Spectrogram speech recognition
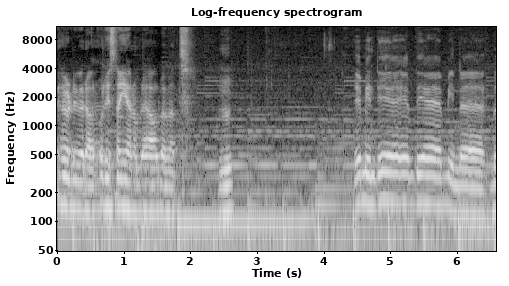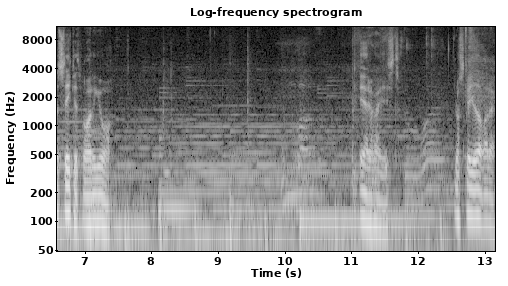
hörlurar och lyssna igenom det här albumet. Mm. Det är min, det är, det är min uh, musikutmaning i år. Det är det faktiskt. Jag ska göra det.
